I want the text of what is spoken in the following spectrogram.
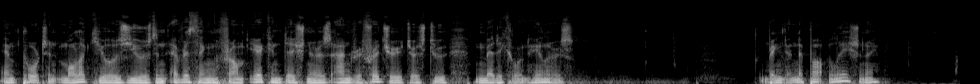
important molecules used in everything from air conditioners and refrigerators to medical inhalers bring down the population, eh?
